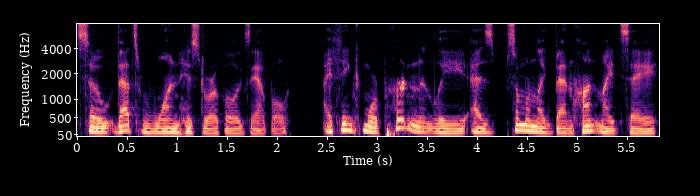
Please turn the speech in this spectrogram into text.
So that's one historical example. I think more pertinently, as someone like Ben Hunt might say,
